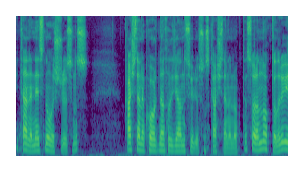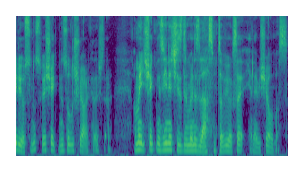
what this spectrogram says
Bir tane nesne oluşturuyorsunuz. Kaç tane koordinat alacağını söylüyorsunuz. Kaç tane nokta. Sonra noktaları veriyorsunuz ve şekliniz oluşuyor arkadaşlar. Ama şeklinizi yine çizdirmeniz lazım tabii yoksa yine bir şey olmaz.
